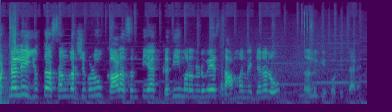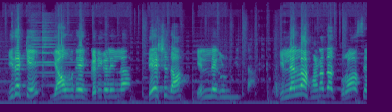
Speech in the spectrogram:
ಒಟ್ನಲ್ಲಿ ಯುದ್ಧ ಸಂಘರ್ಷಗಳು ಕಾಳಸಂತಿಯ ಕದೀಮರ ನಡುವೆ ಸಾಮಾನ್ಯ ಜನರು ನಲುಗಿ ಹೋಗಿದ್ದಾರೆ. ಇದಕ್ಕೆ ಯಾವುದೇ ಗಡಿಗಳಿಲ್ಲ. ದೇಶದ ಎಲ್ಲೆಗಳು ಇಲ್ಲ. ಇಲ್ಲೆಲ್ಲ ಹಣದ ದುರಾಸೆ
